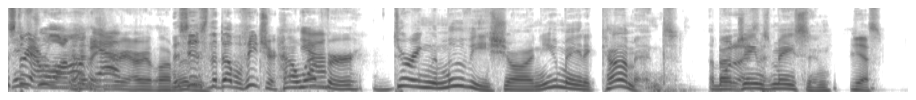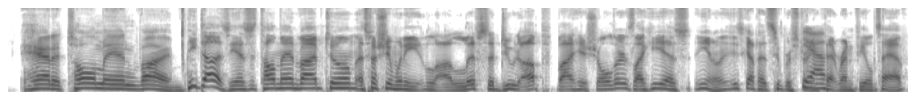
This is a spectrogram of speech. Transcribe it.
This It's three hour too long long, yeah. Three-hour-long This movie. is the double feature. However, during the movie, Sean, you made a comment about What did I James? Mason Yes. had a tall man vibe. He does. He has a tall man vibe to him, especially when he uh, lifts a dude up by his shoulders. Like he has, you know, he's got that super strength Yeah. that Renfields have.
